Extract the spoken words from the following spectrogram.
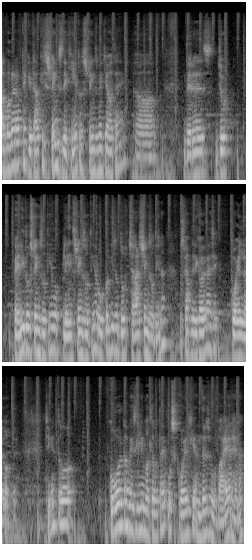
अब अगर आपने गिटार की स्ट्रिंग्स देखी हैं तो स्ट्रिंग्स में क्या होता है? देर uh, इज़ जो पहली दो स्ट्रिंग्स होती हैं वो प्लेन स्ट्रिंग्स होती हैं और ऊपर की जो दो चार स्ट्रिंग्स होती हैं ना उसमें आपने देखा होगा ऐसे कोयल लगा होता है। ठीक है? तो कोर का बेसिकली मतलब होता है उस कोयल के अंदर जो वायर है ना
